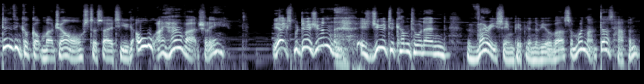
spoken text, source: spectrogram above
Don't think I've got much else to say to you. Oh, I have actually. The expedition is due to come to an end very soon, people in the viewerverse, and when that does happen,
